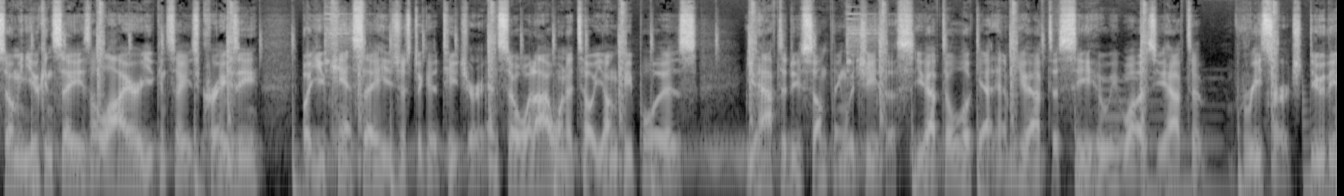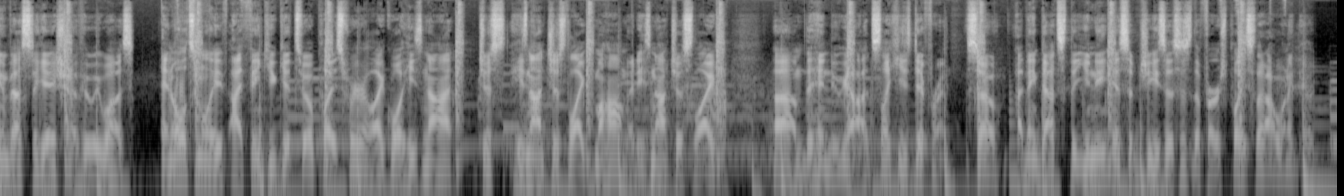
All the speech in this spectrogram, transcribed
So, I mean, you can say he's a liar, you can say he's crazy, but you can't say he's just a good teacher. And so, what I want to tell young people is you have to do something with Jesus. You have to look at him, you have to see who he was, you have to research, do the investigation of who he was. And ultimately, I think you get to a place where you're like, well, he's not just he's not just like Muhammad. He's not just like um, the Hindu gods. Like he's different. So I think that's the uniqueness of Jesus is the first place that I want to go.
